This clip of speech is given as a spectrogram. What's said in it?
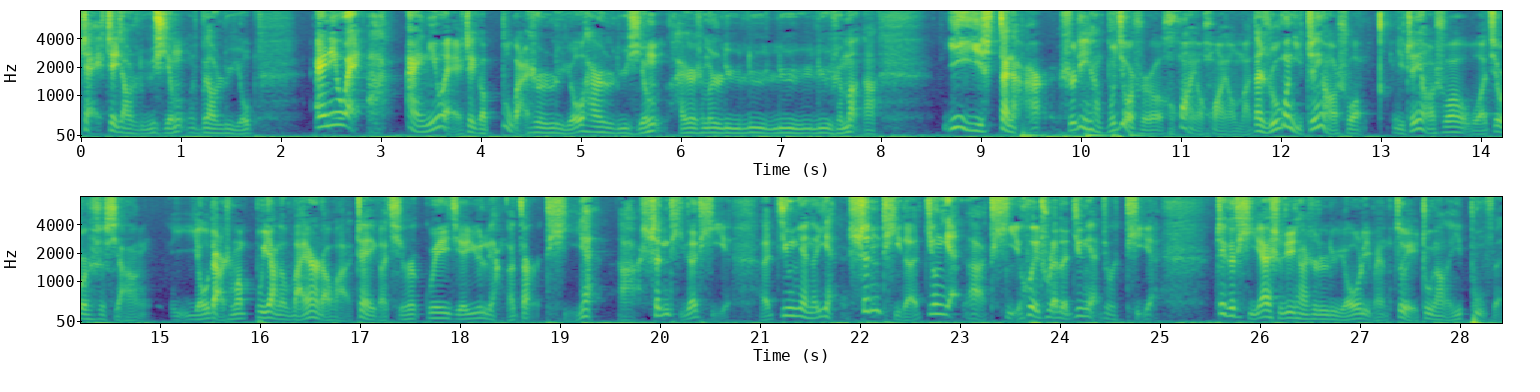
这这叫旅行，不叫旅游。Anyway 啊，Anyway，这个不管是旅游还是旅行，还是什么旅旅旅旅什么啊，意义在哪儿？实际上不就是晃悠晃悠吗？但如果你真要说，你真要说我就是想。有点什么不一样的玩意儿的话，这个其实归结于两个字儿：体验啊，身体的体，呃，经验的验，身体的经验啊，体会出来的经验就是体验。这个体验实际上是旅游里面最重要的一部分。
